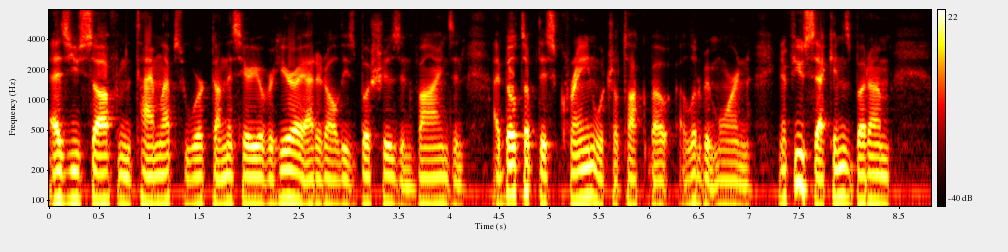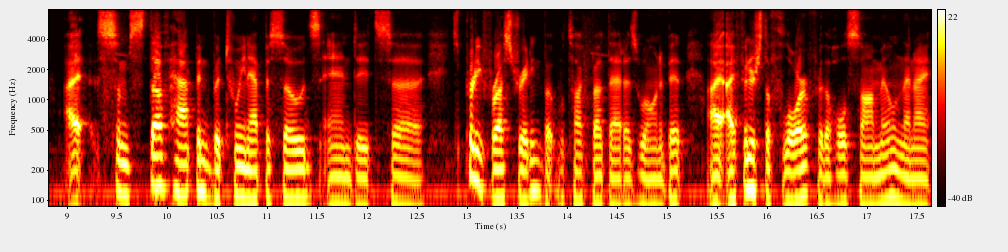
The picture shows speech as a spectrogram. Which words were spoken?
As you saw from the time lapse, we worked on this area over here. I added all these bushes and vines, and I built up this crane, which I'll talk about a little bit more in, in a few seconds, but um, I, some stuff happened between episodes, and it's uh, it's pretty frustrating. But we'll talk about that as well in a bit. I, I finished the floor for the whole sawmill, and then I,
